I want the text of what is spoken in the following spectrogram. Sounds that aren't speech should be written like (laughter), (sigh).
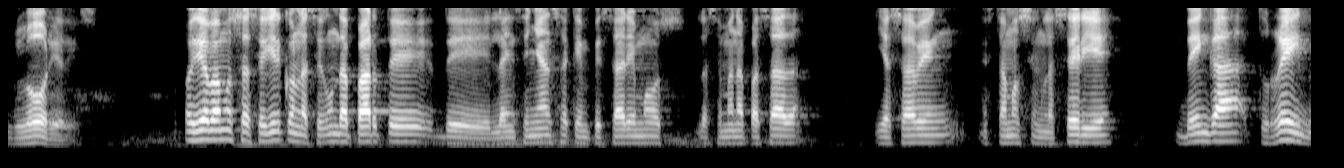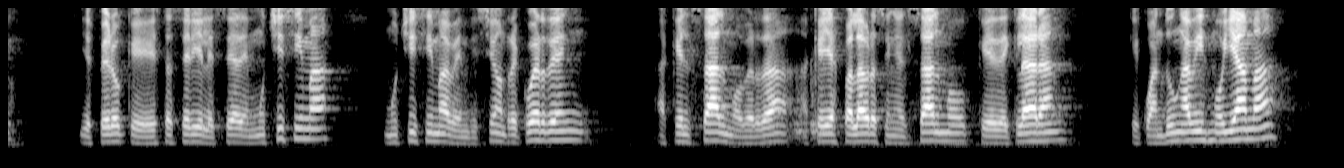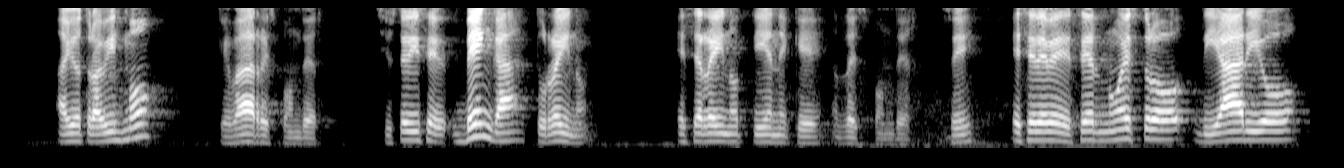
Gloria a Dios. Hoy día vamos a seguir con la segunda parte de la enseñanza que empezaremos la semana pasada. Ya saben, estamos en la serie Venga tu reino. Y espero que esta serie les sea de muchísima, muchísima bendición. Recuerden aquel salmo, ¿verdad? Aquellas palabras en el salmo que declaran que cuando un abismo llama, hay otro abismo que va a responder. Si usted dice, venga tu reino, ese reino tiene que responder. ¿sí? Ese debe de ser nuestro diario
